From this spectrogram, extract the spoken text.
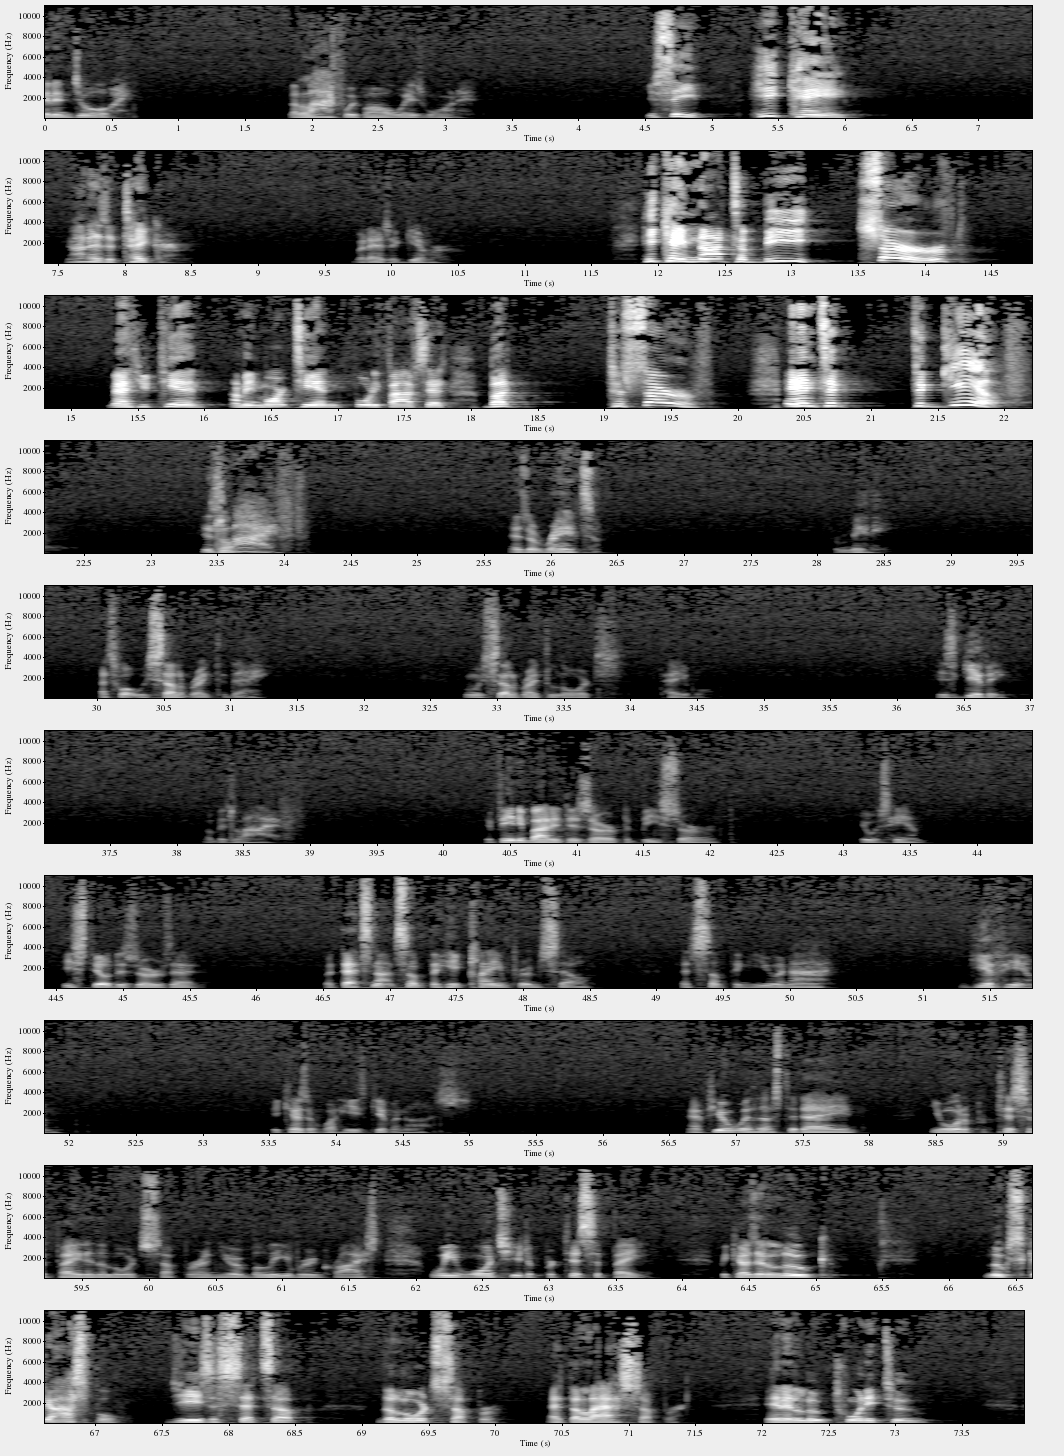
can enjoy the life we've always wanted. You see, he came not as a taker, but as a giver. He came not to be served, Matthew 10, I mean Mark 10, 45 says, but to serve and to, to give his life as a ransom for many. That's what we celebrate today when we celebrate the Lord's table. His giving of his life. If anybody deserved to be served, it was him. He still deserves that. But that's not something he claimed for himself. That's something you and I give him because of what he's given us. Now, if you're with us today and you want to participate in the Lord's Supper and you're a believer in Christ, we want you to participate. Because in Luke, Luke's gospel, Jesus sets up the Lord's Supper at the Last Supper. And in Luke 22,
